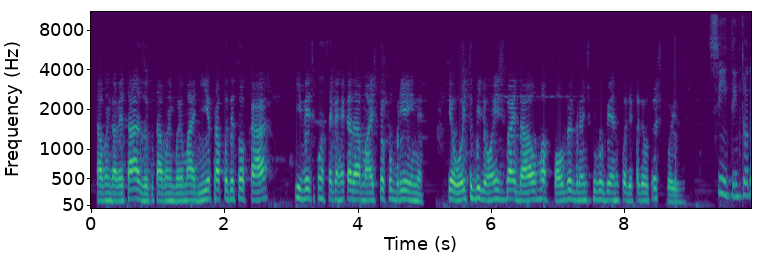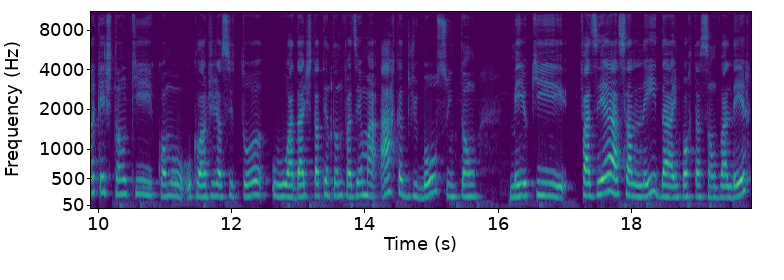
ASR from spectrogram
estavam engavetadas ou que estavam em banho-maria para poder tocar e ver se consegue arrecadar mais para cobrir aí, né? Porque 8 bilhões vai dar uma folga grande para o governo poder fazer outras coisas. Sim, tem toda a questão que, como o Cláudio já citou, o Haddad está tentando fazer uma arca de bolso, então meio que fazer essa lei da importação valer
